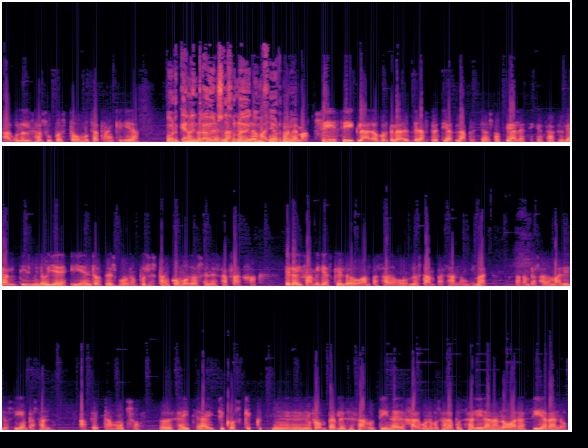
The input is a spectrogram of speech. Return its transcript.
a algunos les ha supuesto mucha tranquilidad. Porque han entrado en su zona de confort, ¿no? Sí, sí, claro, porque la, la, presión, la presión social, la exigencia social disminuye y entonces, bueno, pues están cómodos en esa franja. Pero hay familias que lo han pasado, lo están pasando muy mal, lo han pasado mal y lo siguen pasando afecta mucho. Entonces hay, hay chicos que mm, romperles esa rutina y dejar, bueno, pues ahora pues salir, ahora no, ahora sí, ahora no.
